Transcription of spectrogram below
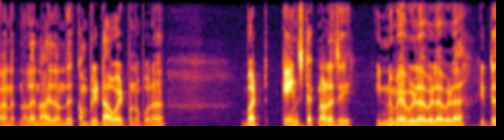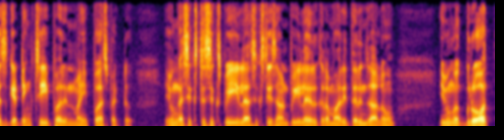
காரணத்தினால நான் இதை வந்து கம்ப்ளீட்டாக அவாய்ட் பண்ண போகிறேன் பட் கெய்ன்ஸ் டெக்னாலஜி இன்னுமே விழ விழ விழ it is getting cheaper in my perspective இவங்க சிக்ஸ்டி சிக்ஸ் பியில் சிக்ஸ்டி செவன் பியில் இருக்கிற மாதிரி தெரிஞ்சாலும் இவங்க க்ரோத்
